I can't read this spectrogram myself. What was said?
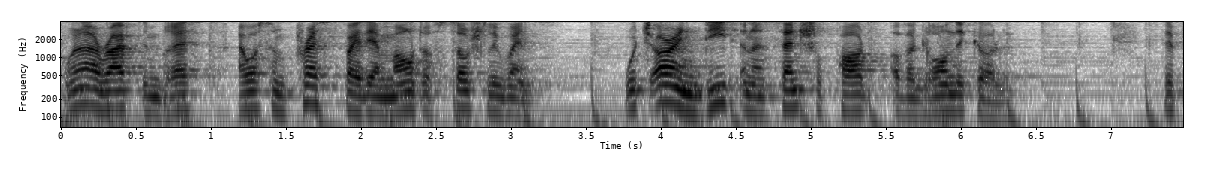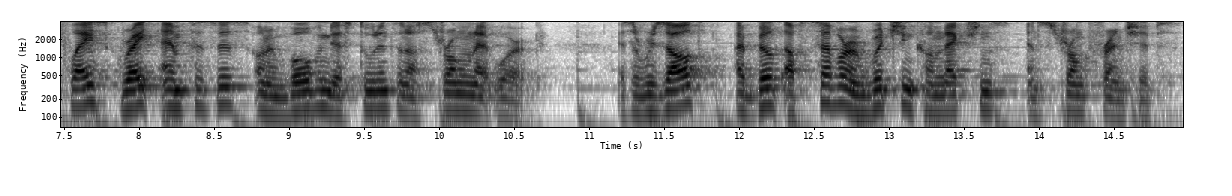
When I arrived in Brest, I was impressed by the amount of social events, which are indeed an essential part of a grande école. They place great emphasis on involving their students in a strong network. As a result, I built up several enriching connections and strong friendships.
